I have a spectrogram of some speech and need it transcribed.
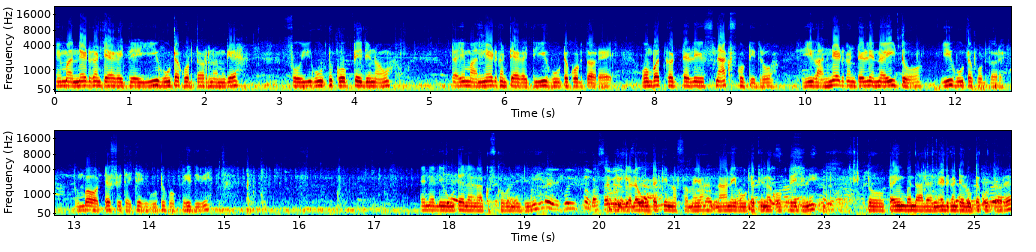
ನಿಮ್ಮ ಹನ್ನೆರಡು ಗಂಟೆ ಆಗೈತೆ, ಈಗ ಊಟ ಕೊಡ್ತಾವ್ರೆ ನಮಗೆ. ಸೊ ಈಗ ಊಟಕ್ಕೆ ಹೋಗ್ತಾ ಇದ್ದೀವಿ ನಾವು. ಟೈಮ್ ಹನ್ನೆರಡು ಗಂಟೆ ಆಗೈತೆ, ಈಗ ಊಟ ಕೊಡ್ತಾವ್ರೆ. ಒಂಬತ್ತು ಗಂಟೆಯಲ್ಲಿ ಸ್ನ್ಯಾಕ್ಸ್ ಕೊಟ್ಟಿದ್ರು. ಈಗ ಹನ್ನೆರಡು ಗಂಟೆಯಲ್ಲಿ ನೈಟು ಈಗ ಊಟ ಕೊಡ್ತಾವ್ರೆ. ತುಂಬ ಹೊಟ್ಟೆ ಸಿತೈತೆ ಈಗ ಊಟಕ್ಕೆ ಹೋಗ್ತಾ ಇದ್ದೀವಿ ಏನಲ್ಲಿ ಊಟ ಎಲ್ಲ ಹಾಕಿಸ್ಕೊ ಬಂದಿದ್ದೀವಿ. ಈಗೆಲ್ಲ ಊಟ ತಿನ್ನೋ ಸಮಯ. ನಾನೀಗ ಊಟ ತಿನ್ನೋಕೆ ಹೋಗ್ತಾ ಇದ್ದೀನಿ. ಸೊ ಟೈಮ್ ಬಂದು ಹನ್ನೆರಡು ಗಂಟೆಲಿ ಊಟ ಕೊಟ್ಟವ್ರೆ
